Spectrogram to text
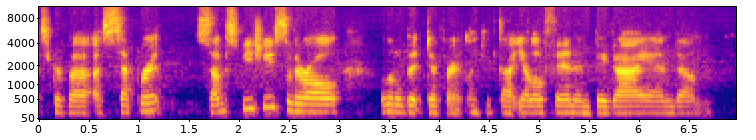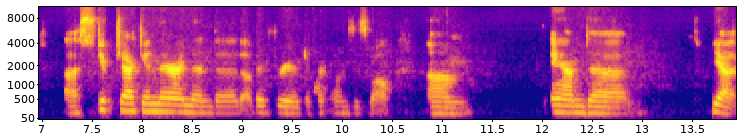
sort of a, a separate subspecies, so they're all a little bit different. Like you've got yellowfin and big eye and um, uh, skipjack in there, and then the, the other three are different ones as well. Um, and uh, yeah,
